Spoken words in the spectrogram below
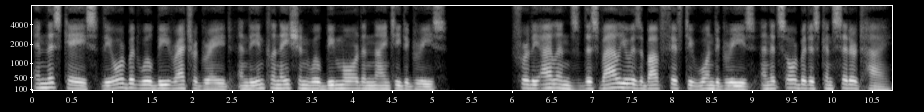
In this case, the orbit will be retrograde, and the inclination will be more than 90 degrees. For the islands, this value is about 51 degrees and its orbit is considered high.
